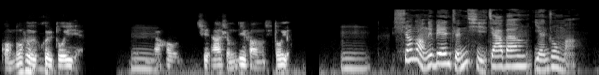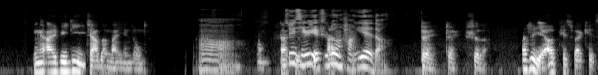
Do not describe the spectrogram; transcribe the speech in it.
广东会会多一点，嗯，然后其他什么地方都有，嗯，香港那边整体加班严重吗？应该 IBD 加班蛮严重的，哦，嗯，所以其实也是论行业的，对对是的。但是也要 case by case，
